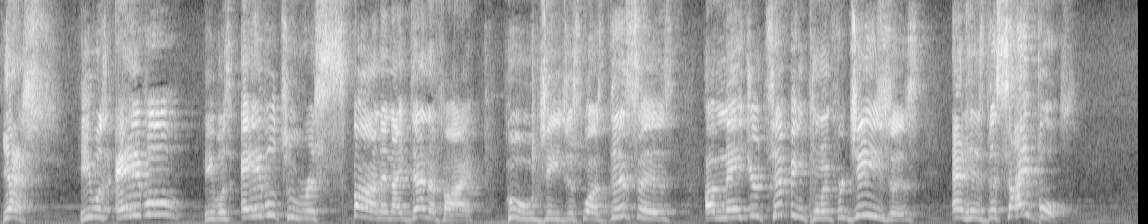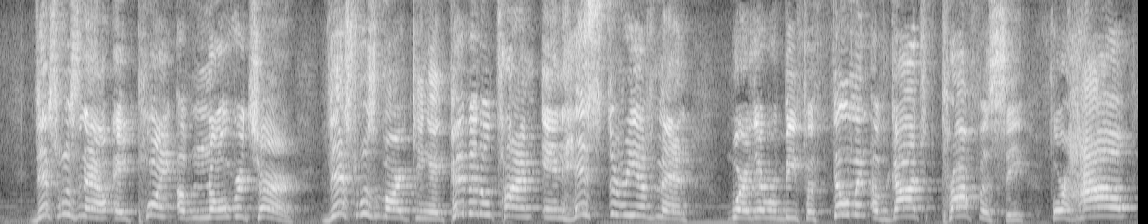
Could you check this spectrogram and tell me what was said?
Yes, he was able, he was able to respond and identify who Jesus was. This is a major tipping point for Jesus and his disciples. This was now a point of no return. This was marking a pivotal time in history of men where there will be fulfillment of God's prophecy for how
